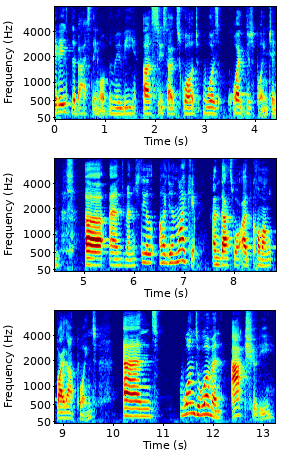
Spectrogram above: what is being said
it is the best thing of the movie. Uh, Suicide Squad was quite disappointing, uh, and Man of Steel, I didn't like it, and that's what I'd come out by that point. And Wonder Woman actually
